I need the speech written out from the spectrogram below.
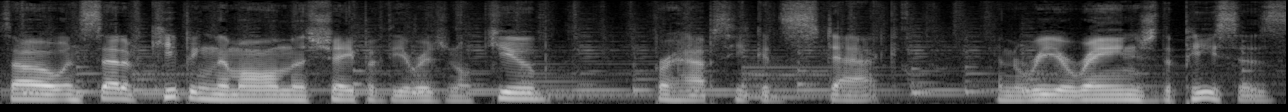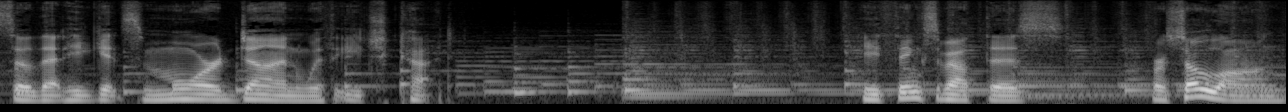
So instead of keeping them all in the shape of the original cube, perhaps he could stack and rearrange the pieces so that he gets more done with each cut. He thinks about this for so long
